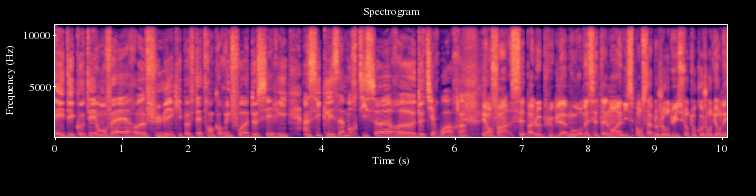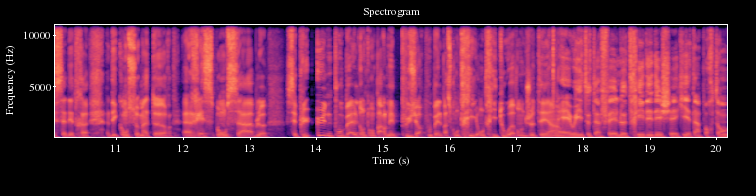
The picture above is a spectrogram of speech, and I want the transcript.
et des côtés en verre fumés qui peuvent être encore une fois de série, ainsi que les amortisseurs euh, de tiroirs. Et enfin, c'est pas le plus glamour, mais c'est tellement indispensable aujourd'hui, surtout qu'aujourd'hui on essaie d'être des consommateurs responsables. C'est plus une poubelle dont on parle, mais plusieurs poubelles, parce qu'on trie, on trie tout avant de jeter. Hein. Eh oui, tout à fait, le tri des déchets qui est important.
